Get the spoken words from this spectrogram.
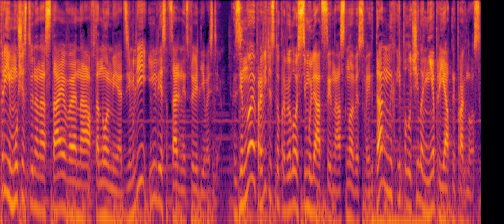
преимущественно настаивая на автономии от Земли или социальной справедливости. Земное правительство провело симуляции на основе своих данных и получило неприятный прогноз.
